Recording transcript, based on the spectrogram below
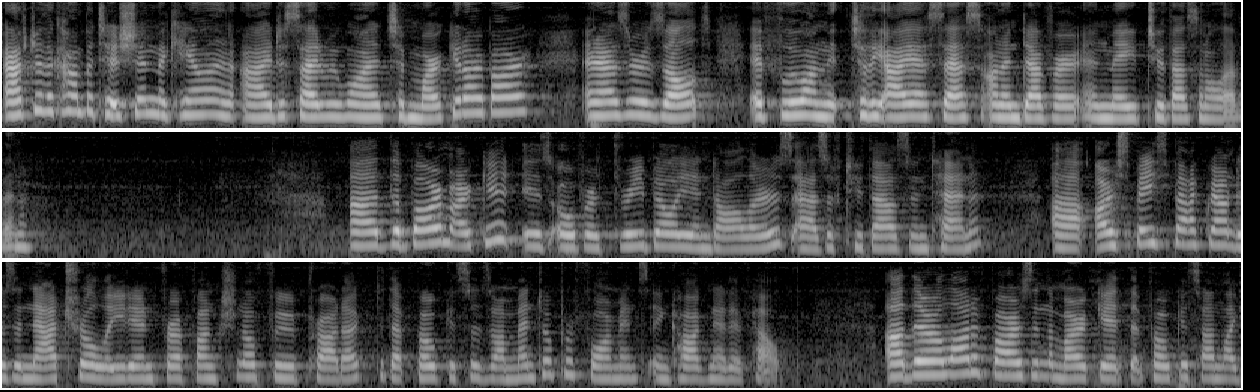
after the competition, Michaela and I decided we wanted to market our bar, and as a result, it flew on the, to the ISS on Endeavour in May 2011. Uh, the bar market is over $3 billion as of 2010. Uh, our space background is a natural lead in for a functional food product that focuses on mental performance and cognitive health. Uh, there are a lot of bars in the market that focus on like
